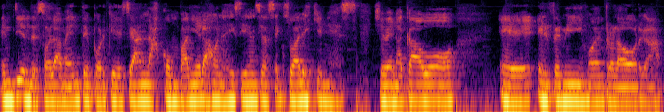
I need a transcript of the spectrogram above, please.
entiende solamente porque sean las compañeras o las disidencias sexuales quienes lleven a cabo eh, el feminismo dentro de la orga.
